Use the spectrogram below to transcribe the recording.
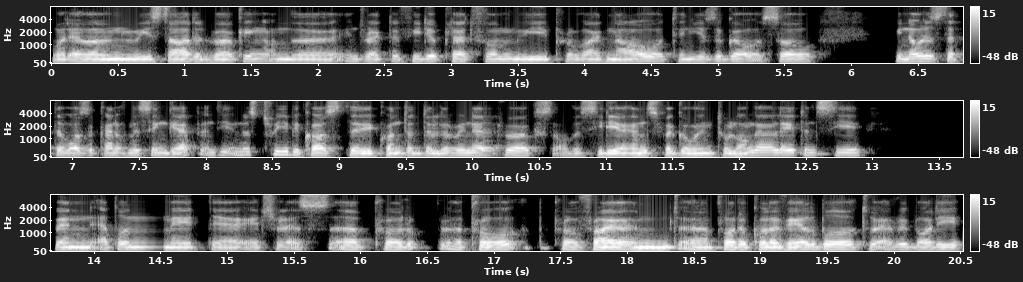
whatever when we started working on the interactive video platform we provide now 10 years ago. So we noticed that there was a kind of missing gap in the industry because the content delivery networks or the CDNs were going to longer latency. When Apple made their HLS uh, pro, uh, pro, profile and uh, protocol available to everybody,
